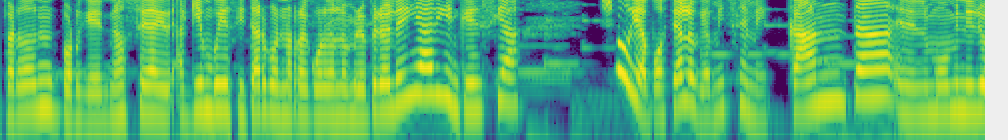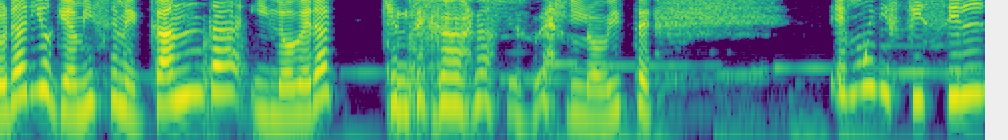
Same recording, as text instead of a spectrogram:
perdón porque no sé a, a quién voy a citar, porque no recuerdo el nombre, pero leía a alguien que decía, yo voy a postear lo que a mí se me canta, en el, en el horario que a mí se me canta, y lo verá quien tenga ganas de verlo, ¿viste? Es muy difícil.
